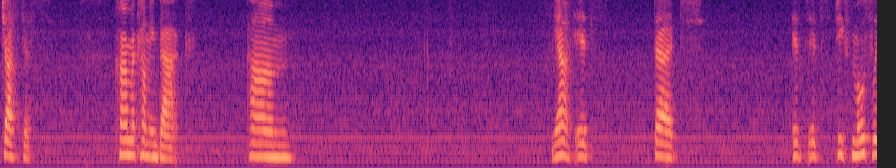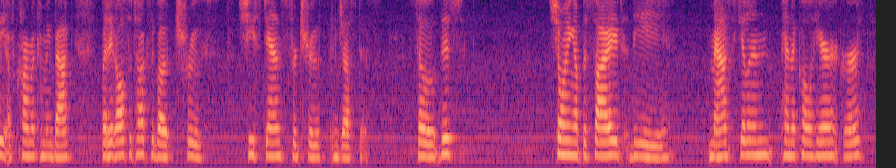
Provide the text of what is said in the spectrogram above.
Justice, karma coming back. Um, yeah, it's that it, it speaks mostly of karma coming back, but it also talks about truth. She stands for truth and justice. So this showing up beside the masculine pentacle here, Earth,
